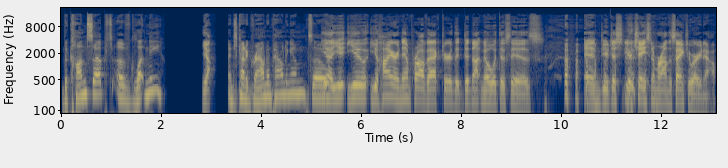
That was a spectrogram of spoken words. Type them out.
the concept of gluttony yeah. And just kind of ground and pounding him. So Yeah, you you you hire an improv actor that did not know what this is, and you're just you're chasing him around the sanctuary now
